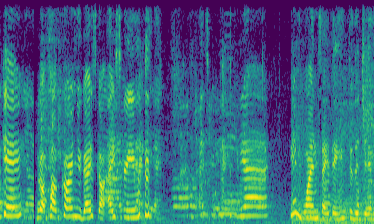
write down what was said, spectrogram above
Okay, we got popcorn, you guys got ice cream. yeah. Been once, I think, to the gym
